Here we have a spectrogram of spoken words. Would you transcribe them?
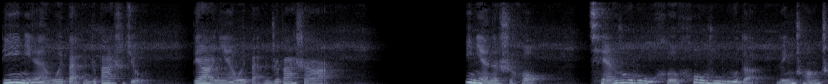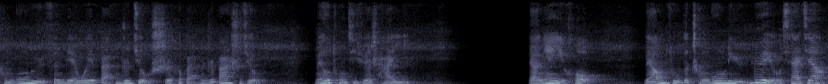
第一年为百分之八十九，第二年为百分之八十二。一年的时候。前入路和后入路的临床成功率分别为百分之九十和百分之八十九，没有统计学差异。两年以后，两组的成功率略有下降，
